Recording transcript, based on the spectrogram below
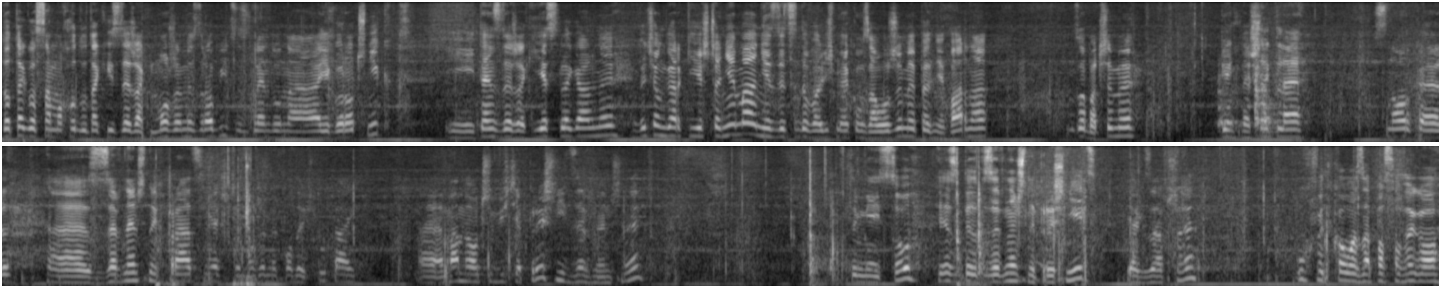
do tego samochodu taki zderzak możemy zrobić ze względu na jego rocznik. I ten zderzak jest legalny. Wyciągarki jeszcze nie ma, nie zdecydowaliśmy jaką założymy, pewnie Warna. Zobaczymy. Piękne szekle, snorkel. E, z zewnętrznych prac jeszcze możemy podejść tutaj. E, mamy oczywiście prysznic zewnętrzny w tym miejscu. Jest zewnętrzny prysznic, jak zawsze. Uchwyt koła zapasowego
